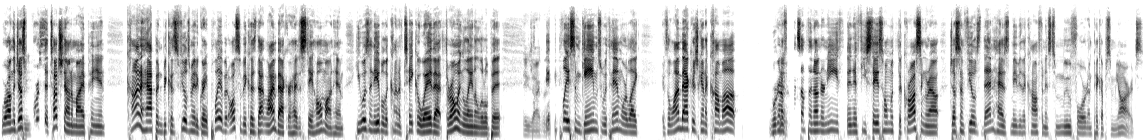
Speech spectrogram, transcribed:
Where on the just mm-hmm. forced it touchdown, in my opinion, kind of happened because Fields made a great play, but also because that linebacker had to stay home on him. He wasn't able to kind of take away that throwing lane a little bit. Exactly. play some games with him where like if the linebacker's going to come up we're going to yeah. find something underneath. And if he stays home with the crossing route, Justin Fields then has maybe the confidence to move forward and pick up some yards.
